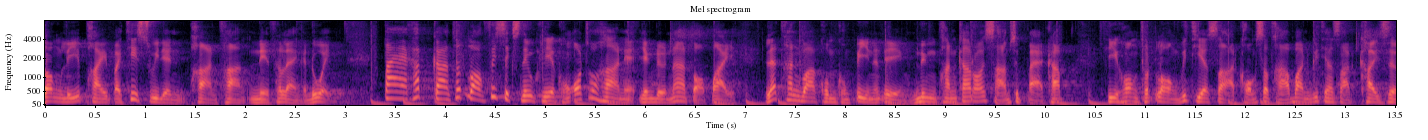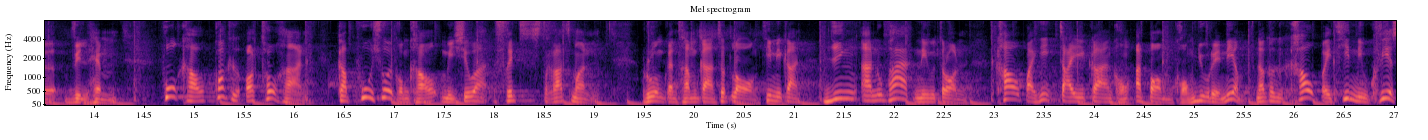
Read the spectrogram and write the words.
ต้องลี้ภัยไปที่สวีเดนผ่านทางเนเธอร์แลนด์กันด้วย แต่ครับการทดลองฟิสิกส์นิวเคลียร์ของออตโตฮานเนี่ยยังเดินหน้าต่อไป และธันวาคมของปีนั้นเอง 1938 ครับ ที่ห้องทดลองวิทยาศาสตร์ของสถาบันวิทยาศาสตร์ไคเซอร์วิลเฮมพวกเขาก็คือออตโตฮาน กับผู้ช่วยของเขามีชื่อว่าฟริตซ์สตรัสมันร่วมกันทำการทดลองที่มีการยิงอนุภาคนิวตรอน เข้าไปที่ใจกลางของอะตอมของยูเรเนียมนั่นก็คือเข้าไปที่นิวเคลียส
